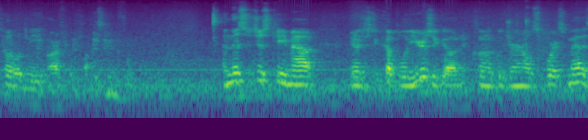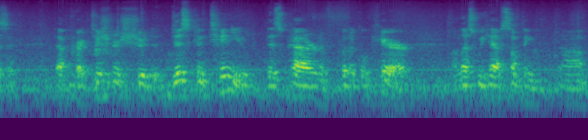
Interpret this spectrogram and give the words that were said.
total knee arthroplasty. And this just came out, you know, just a couple of years ago in the Clinical Journal of Sports Medicine, that practitioners should discontinue this pattern of clinical care unless we have something um,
